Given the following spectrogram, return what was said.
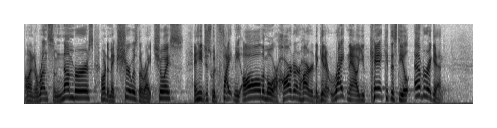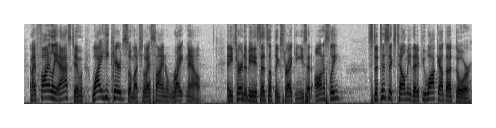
I wanted to run some numbers, I wanted to make sure it was the right choice. And he just would fight me all the more, harder and harder to get it right now. You can't get this deal ever again. And I finally asked him why he cared so much that I sign right now. And he turned to me and he said something striking. He said, Honestly, statistics tell me that if you walk out that door,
